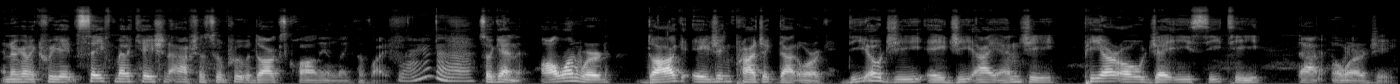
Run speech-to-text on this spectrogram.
And they're going to create safe medication options to improve a dog's quality and length of life. Wow. So again, all one word, dogagingproject.org. D O G A G I N G P R O J E C T dot O R G.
